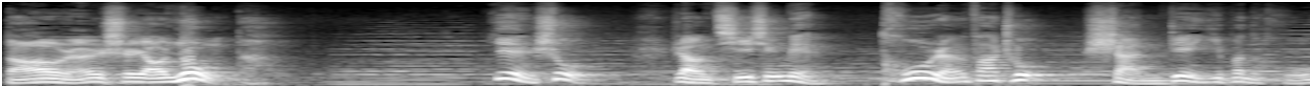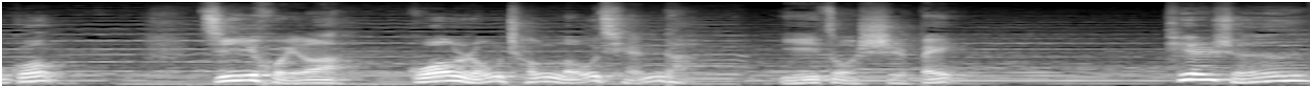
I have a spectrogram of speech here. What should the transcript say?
当然是要用的。晏树让七星链突然发出闪电一般的弧光，击毁了光荣城楼前的一座石碑。天神，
